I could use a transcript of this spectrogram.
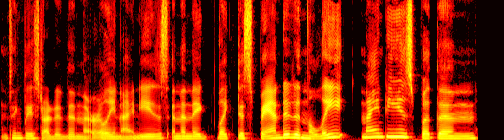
I think they started in the early 90s and then they like disbanded in the late 90s, but then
